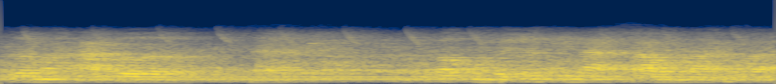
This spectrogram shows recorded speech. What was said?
เพื่อมาหาเบอร์นะก็คงเป็นเรื่องที่น่าเศร้ามากว่า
